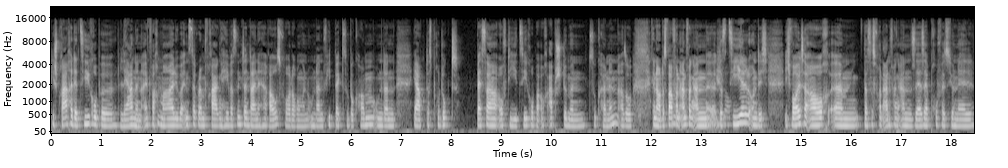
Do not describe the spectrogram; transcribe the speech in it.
die Sprache der Zielgruppe lernen. Einfach mhm. mal über Instagram fragen, hey, was sind denn deine Herausforderungen, um dann Feedback zu bekommen, um dann ja das Produkt besser auf die Zielgruppe auch abstimmen zu können. Also genau, das war von Anfang an äh, das Ziel und ich, ich wollte auch, ähm, dass es von Anfang an sehr, sehr professionell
